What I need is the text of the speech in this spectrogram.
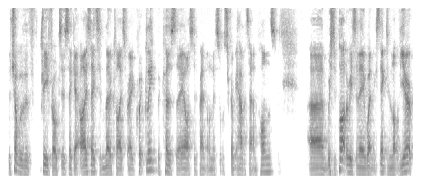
The trouble with tree frogs is they get isolated and localized very quickly because they are so dependent on this sort of scrubby habitat and ponds, um, which is part of the reason they went extinct in a lot of Europe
